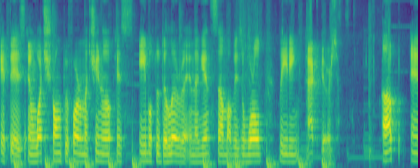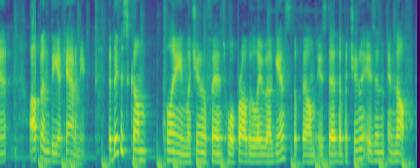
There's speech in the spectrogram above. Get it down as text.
it is and what strong performer Machino is able to deliver and against some of his world leading actors. Up and up in the Academy. The biggest complaint Machino fans will probably leave against the film is that the Machino isn't enough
